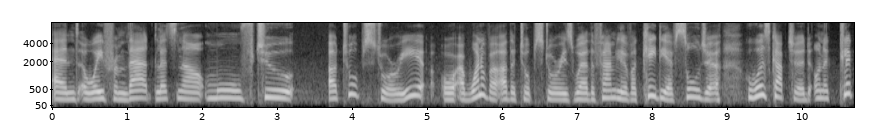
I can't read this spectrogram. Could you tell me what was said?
And away from that, let's now move to a top story, or one of our other top stories, where the family of a KDF soldier who was captured on a clip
